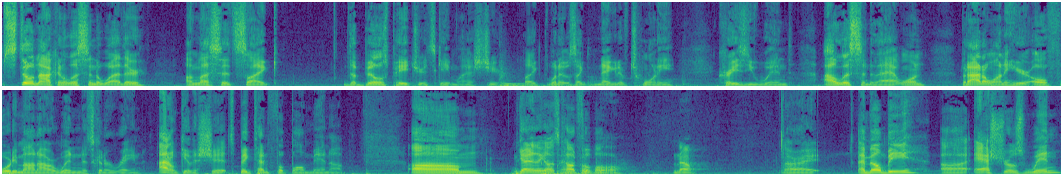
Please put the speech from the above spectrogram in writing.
still not going to listen to weather unless it's like the Bills Patriots game last year, like when it was like negative 20, crazy wind. I'll listen to that one, but I don't want to hear oh 40 mile an hour wind and it's going to rain. I don't give a shit. It's Big Ten football. Man up. Um, you got anything else called football? No. All right. MLB, uh, Astros win.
